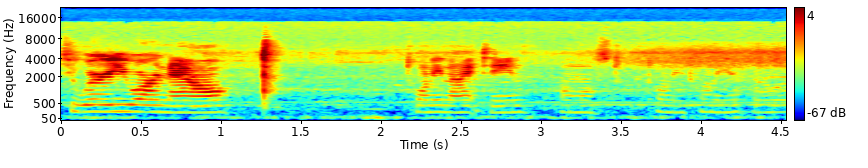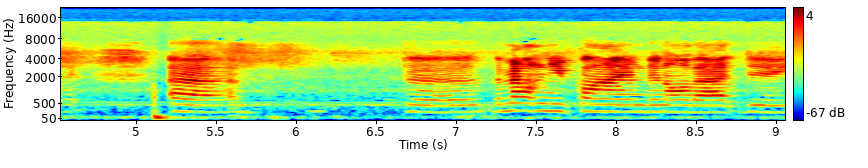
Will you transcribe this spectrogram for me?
to where you are now, 2019, almost 2020. I feel like. Um. The the mountain you've climbed and all that. Do you,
